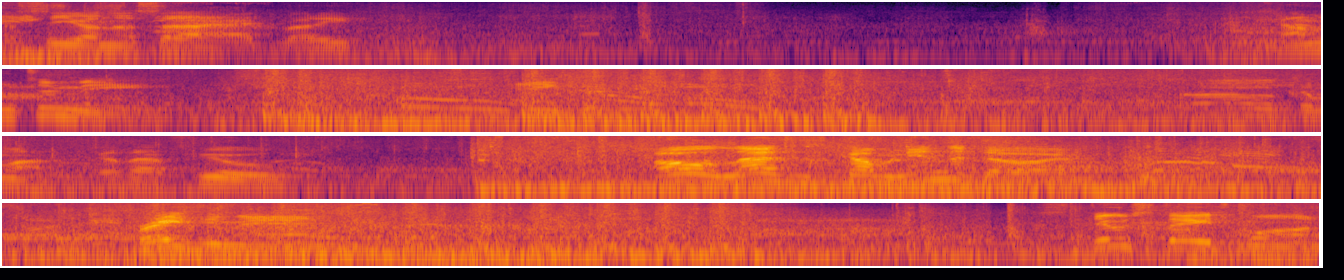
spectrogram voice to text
I'll see you on the side, buddy. Come to me. Oh, come on. Got that fuel. Oh, Laz is coming in the door. Crazy man. Still stage one.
